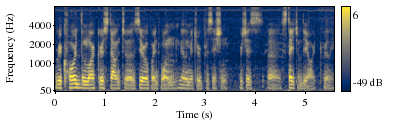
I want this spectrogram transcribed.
record the markers down to a 0.1 millimeter precision, which is uh, state of the art, really.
